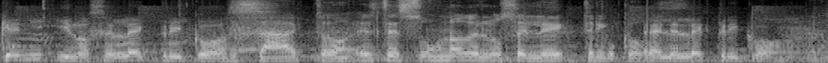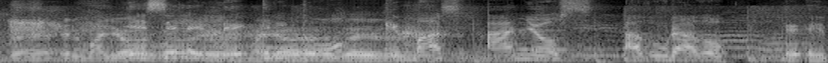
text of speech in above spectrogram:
Kenny y los eléctricos. Exacto. Este es uno de los eléctricos. El eléctrico. El mayor. Es el eléctrico mayor, que más años ha durado eh, eh,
